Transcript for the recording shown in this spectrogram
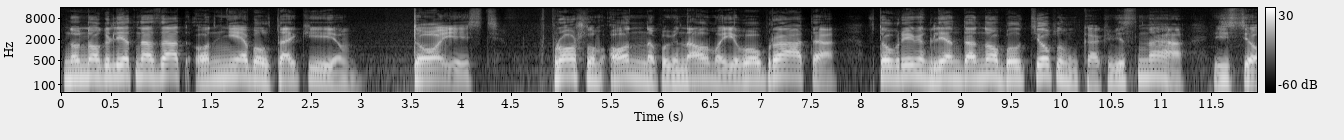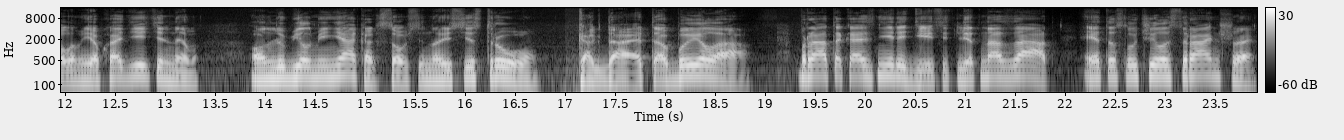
Но много лет назад он не был таким. То есть, в прошлом он напоминал моего брата, в то время Глен Дано был теплым, как весна, веселым и обходительным. Он любил меня, как собственную сестру. Когда это было? Брата казнили 10 лет назад. Это случилось раньше,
